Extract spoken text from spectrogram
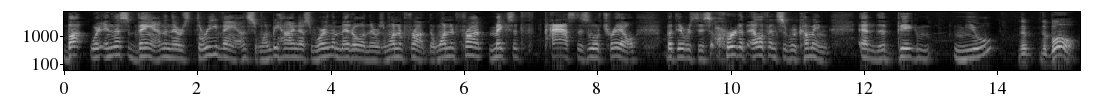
But we're in this van, and there was three vans, one behind us, we're in the middle, and there was one in front. The one in front makes it past this little trail, but there was this herd of elephants that were coming, and the big mule, The the bull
